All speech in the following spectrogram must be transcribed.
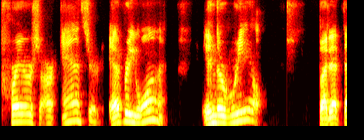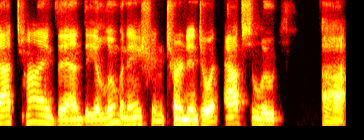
prayers are answered, every one, in the real. But at that time, then the illumination turned into an absolute, uh,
